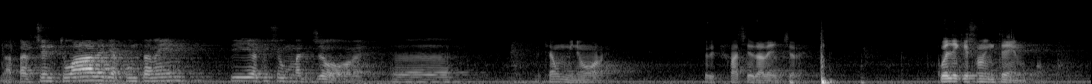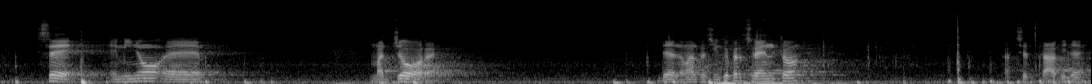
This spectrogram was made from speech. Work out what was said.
la percentuale di appuntamenti, qui c'è un maggiore, eh, mettiamo un minore, così è più facile da leggere, quelli che sono in tempo, se è, è maggiore del 95%, accettabile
